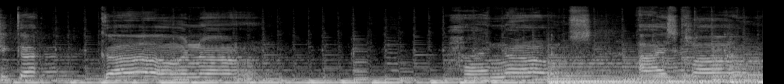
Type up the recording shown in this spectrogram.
you got going on. High nose, eyes closed.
